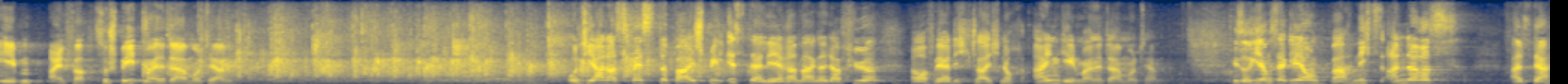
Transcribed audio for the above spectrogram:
eben einfach zu spät. Meine Damen und Herren. Und ja, das beste Beispiel ist der Lehrermangel dafür. Darauf werde ich gleich noch eingehen. Meine Damen und Herren. Diese Regierungserklärung war nichts anderes als der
